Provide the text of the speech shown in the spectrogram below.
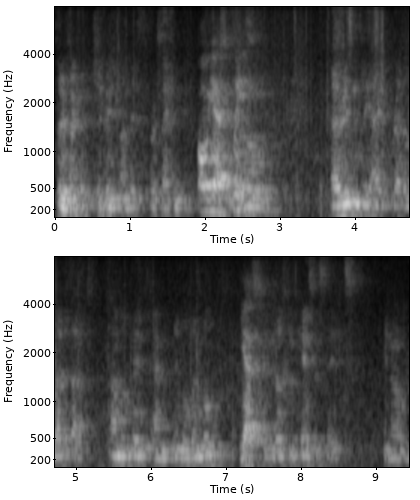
So if I could chip in on this for a second. Oh, yes, please. So, uh, recently I read a lot about Tumblebit and Mimblewimble. Yes. In those two cases, it's, you know,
